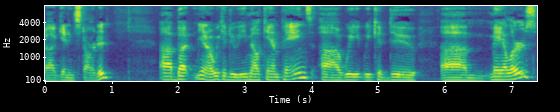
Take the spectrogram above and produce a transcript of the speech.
uh, getting started. Uh, but you know, we could do email campaigns. Uh, we we could do um, mailers.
